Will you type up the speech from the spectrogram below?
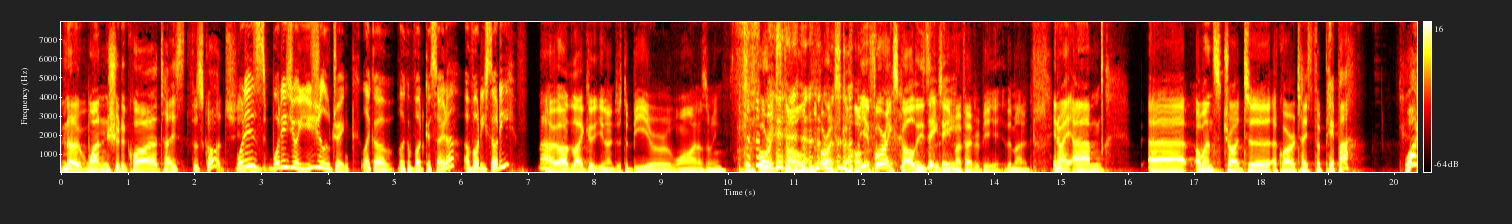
no, one should acquire a taste for scotch. What is what is your usual drink? Like a like a vodka soda, a voddy soddy? No, I'd like, a, you know, just a beer or a wine or something. Forex gold. Forex gold. Yeah, Forex Gold is actually my favourite beer at the moment. Anyway, um, uh, I once tried to acquire a taste for pepper. What?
